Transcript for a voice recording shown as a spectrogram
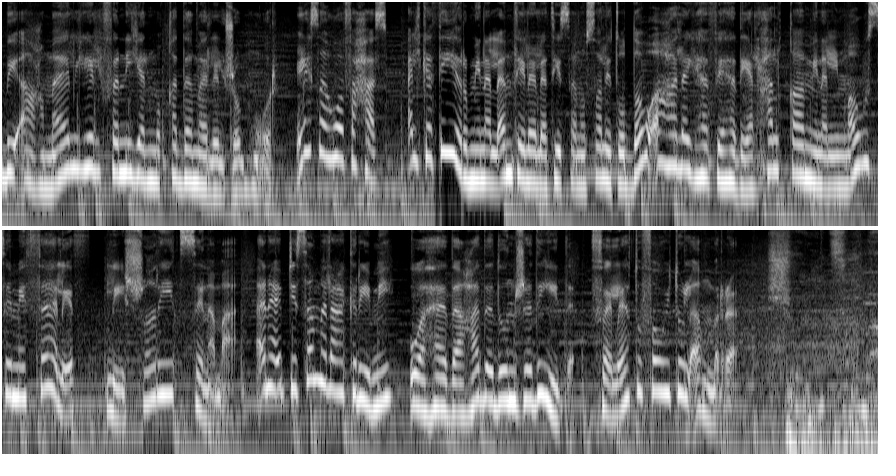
بأعماله الفنية المقدمة للجمهور. ليس هو فحسب. الكثير من الأمثلة التي سنسلط الضوء عليها في هذه الحلقة من الموسم الثالث. لشريط سينما أنا ابتسام العكريمي وهذا عدد جديد فلا تفوتوا الأمر شريط سينما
